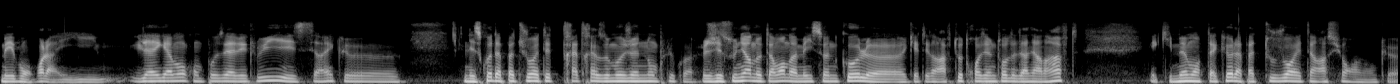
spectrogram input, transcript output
Mais bon, voilà, il, il a également composé avec lui et c'est vrai que les squads n'ont pas toujours été très très homogènes non plus. quoi. J'ai souvenir notamment d'un Mason Cole euh, qui a été drafté au troisième tour de la dernière draft et qui même en tackle n'a pas toujours été rassurant. Donc euh,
